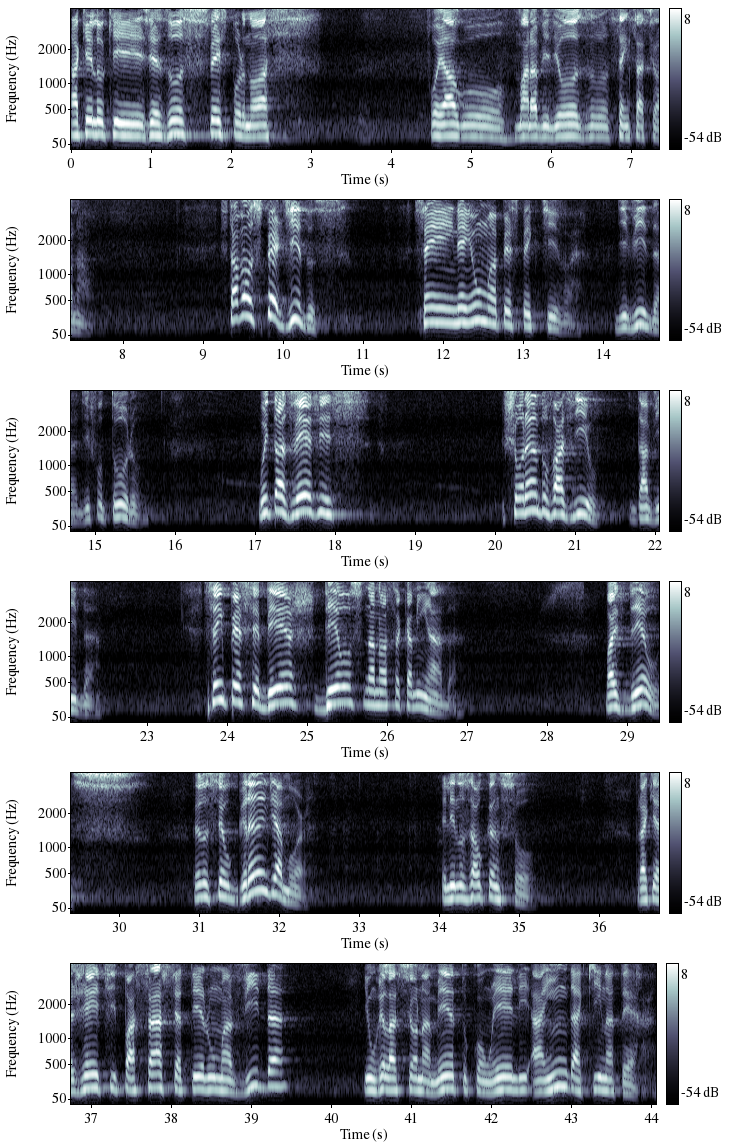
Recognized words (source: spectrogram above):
Aquilo que Jesus fez por nós foi algo maravilhoso, sensacional. Estávamos perdidos, sem nenhuma perspectiva de vida, de futuro. Muitas vezes chorando vazio da vida, sem perceber Deus na nossa caminhada. Mas Deus, pelo seu grande amor, Ele nos alcançou para que a gente passasse a ter uma vida e um relacionamento com Ele ainda aqui na terra.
